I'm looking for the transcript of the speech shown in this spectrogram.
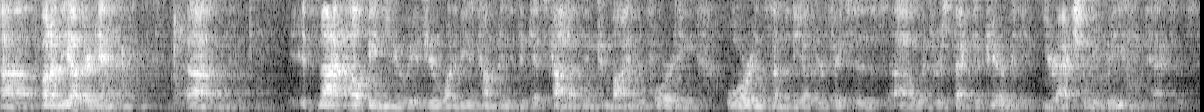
Uh, but on the other hand, um, it's not helping you if you're one of these companies that gets caught up in combined reporting or in some of the other fixes uh, with respect to pyramiding. You're actually raising taxes.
